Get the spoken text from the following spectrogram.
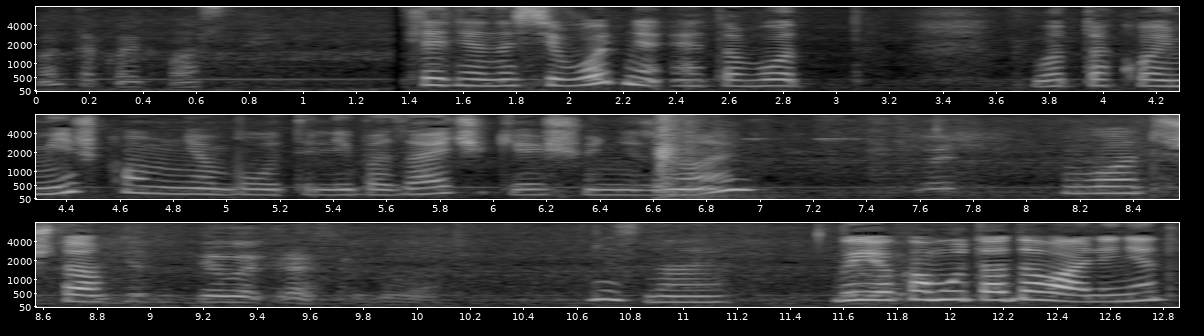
Вот такой классный. Последнее на сегодня это вот вот такой мишка у меня будет, либо зайчик, я еще не знаю. Вот, что? Где тут белая краска была? Не знаю. Вы ее кому-то отдавали, нет?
